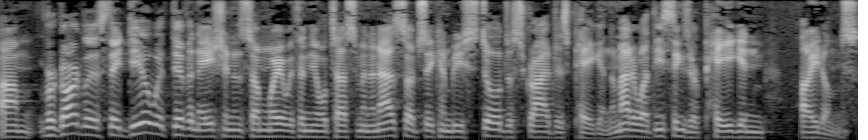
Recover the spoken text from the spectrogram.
Um, regardless, they deal with divination in some way within the Old Testament, and as such, they can be still described as pagan. No matter what, these things are pagan items.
